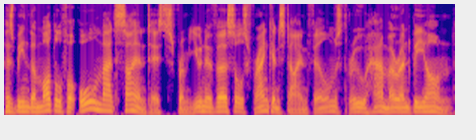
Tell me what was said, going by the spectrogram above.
has been the model for all mad scientists from Universal's Frankenstein films through Hammer and beyond.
